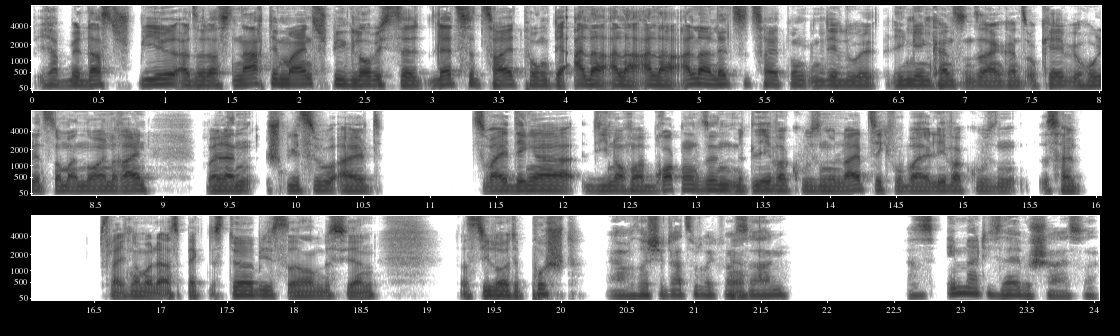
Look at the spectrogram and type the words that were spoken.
ich habe mir das Spiel, also das nach dem Mainz-Spiel, glaube ich, ist der letzte Zeitpunkt, der aller, aller, aller, allerletzte Zeitpunkt, in dem du hingehen kannst und sagen kannst, okay, wir holen jetzt nochmal einen neuen rein, weil dann spielst du halt zwei Dinger, die nochmal Brocken sind mit Leverkusen und Leipzig, wobei Leverkusen ist halt vielleicht nochmal der Aspekt des Derbys, so ein bisschen, dass die Leute pusht ja, was soll ich dir dazu direkt was ja. sagen? Das ist immer dieselbe Scheiße.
